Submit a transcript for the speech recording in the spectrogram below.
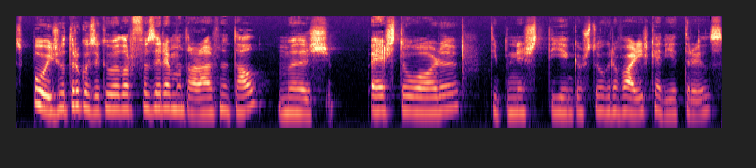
Depois, outra coisa que eu adoro fazer é montar a árvore de Natal, mas a esta hora, tipo neste dia em que eu estou a gravar isto, que é dia 13,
